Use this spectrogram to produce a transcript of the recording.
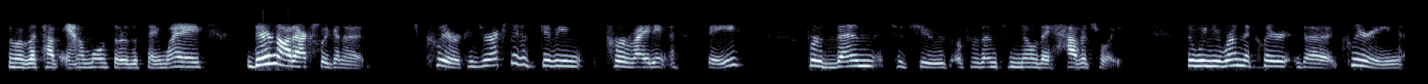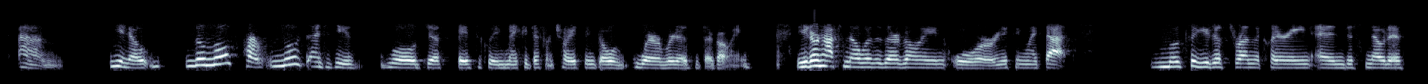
Some of us have animals that are the same way. They're not actually going to clear because you're actually just giving, providing a space for them to choose or for them to know they have a choice. So when you run the clear, the clearing, um, you know, the most part, most entities will just basically make a different choice and go wherever it is that they're going. You don't have to know whether they're going or anything like that. Mostly you just run the clearing and just notice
